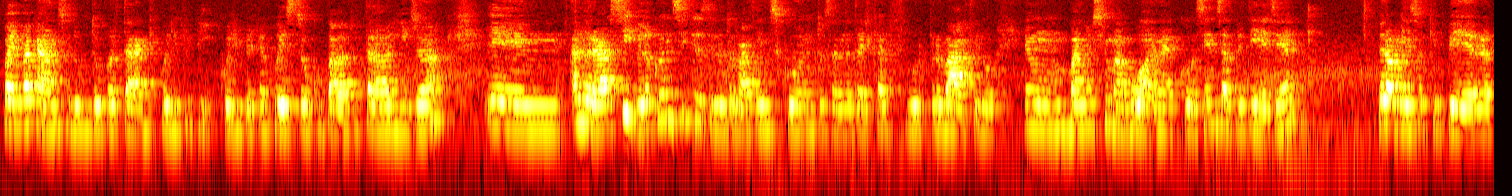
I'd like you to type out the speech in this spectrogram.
poi in vacanza ho dovuto portare anche quelli più piccoli perché questo occupava tutta la valigia. E, ehm, allora sì, ve lo consiglio se lo trovate in sconto, se andate al Carrefour, provatelo, è un bagno schiuma buono, ecco, senza pretese, però penso che per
